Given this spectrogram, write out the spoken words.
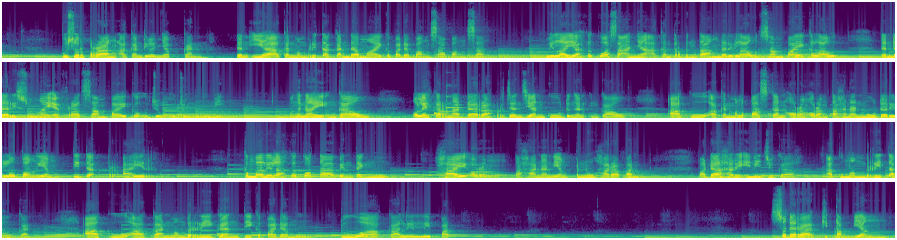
Busur perang akan dilenyapkan, dan ia akan memberitakan damai kepada bangsa-bangsa Wilayah kekuasaannya akan terbentang dari laut sampai ke laut dan dari sungai Efrat sampai ke ujung-ujung bumi. Mengenai engkau, oleh karena darah perjanjianku dengan engkau, aku akan melepaskan orang-orang tahananmu dari lubang yang tidak berair. Kembalilah ke kota bentengmu, hai orang tahanan yang penuh harapan, pada hari ini juga aku memberitahukan, aku akan memberi ganti kepadamu dua kali lipat. Saudara, kitab yang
